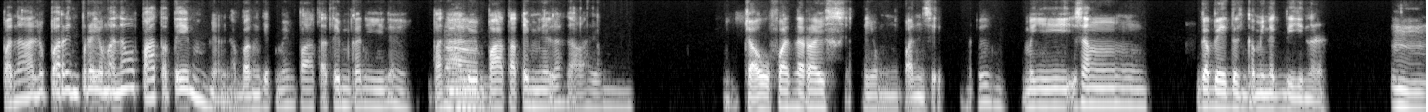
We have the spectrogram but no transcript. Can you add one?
panalo pa rin pre yung ano, patatim. Nabanggit mo yung patatim kanina eh. Panalo yung Um, patatim nila saka yung chow fan rice, yung pansit. May isang gabi doon kami nag-dinner. Mm.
